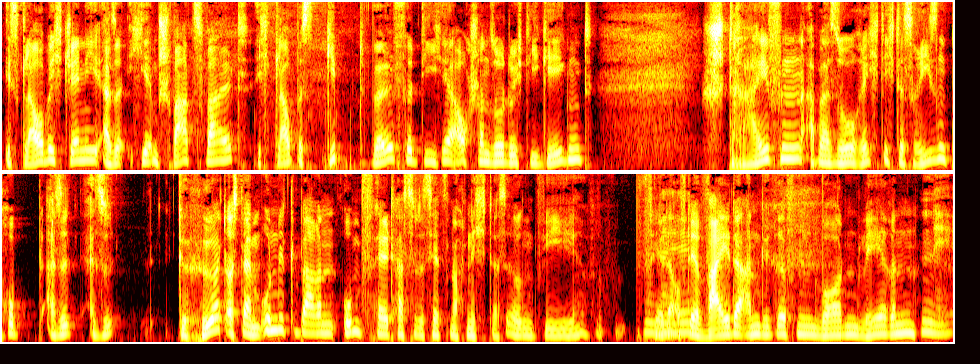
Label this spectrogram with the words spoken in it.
Ist, glaube ich, Jenny, also hier im Schwarzwald, ich glaube, es gibt Wölfe, die hier auch schon so durch die Gegend streifen, aber so richtig das Riesenproblem, also, also gehört aus deinem unmittelbaren Umfeld, hast du das jetzt noch nicht, dass irgendwie Pferde Nee. auf der Weide angegriffen worden wären? Nee.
